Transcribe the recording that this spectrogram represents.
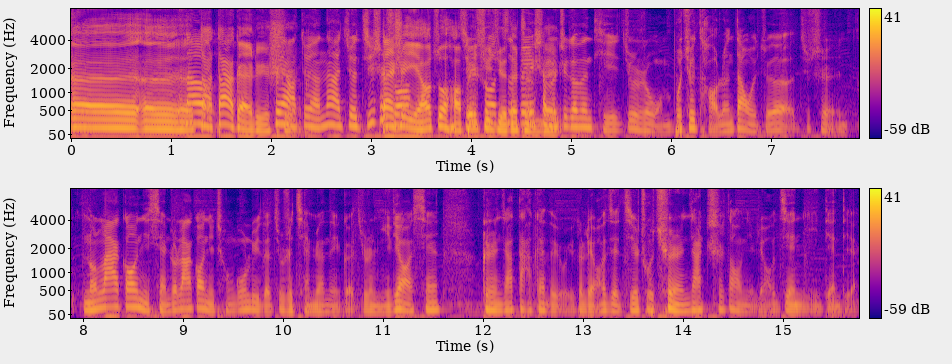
呃呃，大大概率是。对啊，对啊，那就即使但是也要做好被拒绝的准备。什么这个问题，就是我们不去讨论。但我觉得，就是能拉高你显著拉高你成功率的，就是前面那个，就是你一定要先跟人家大概的有一个了解接触，确认人家知道你了解你一点点。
